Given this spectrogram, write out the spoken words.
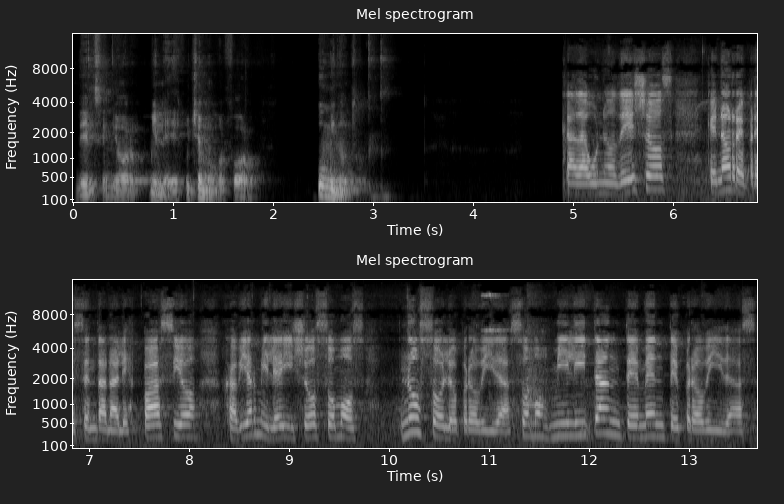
del señor Milei. Escuchemos, por favor, un minuto cada uno de ellos que no representan al espacio. Javier Milei y yo somos no solo providas, somos militantemente providas.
